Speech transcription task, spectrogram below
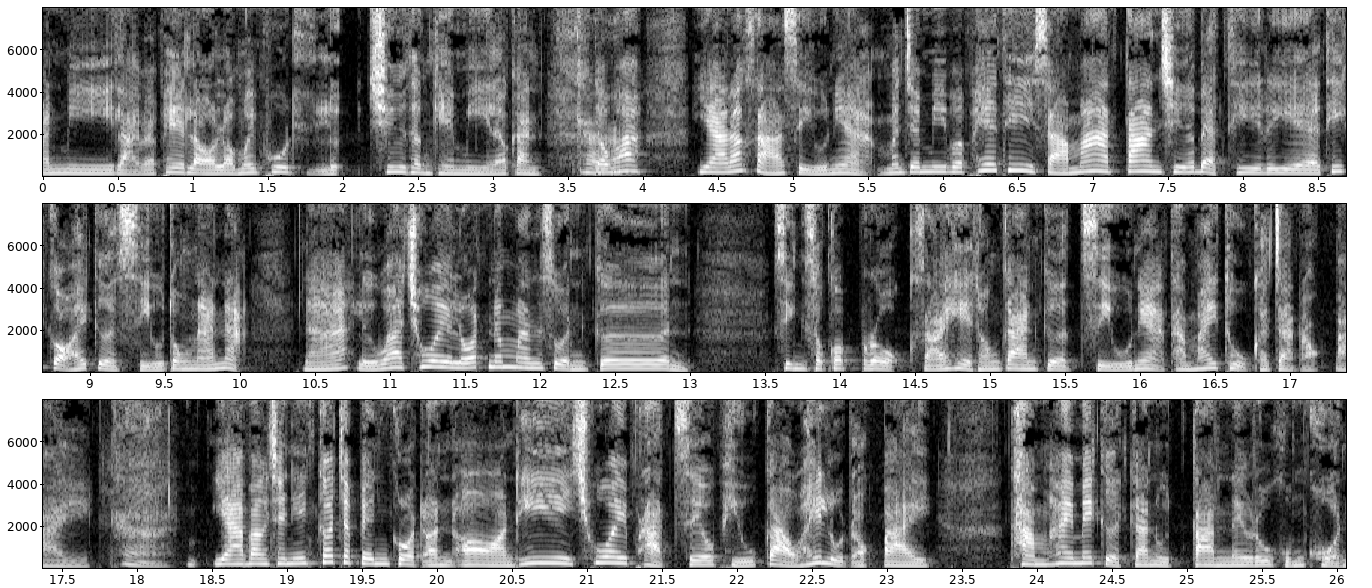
มันมีหลายประเภทเราเราไม่พูดชื่อทางเคมีแล้วกันค่ะแต่ว่ายารักษาสิวเนี่ยมันจะมีประเภทที่สามารถต้านเชื้อแบคทีเรียที่ก่อให้เกิดสิวตรงนั้นน่ะนะหรือว่าช่วยลดน้ำมันส่วนเกิน สิ่งสกปรกสาเหตุของการเกิดสิวเนี่ยทำให้ถูกขจัดออกไปค่ะยาบางชนิดก็จะเป็นกรดอ่อนๆ ที่ช่วยผลัดเซลล์ผิวเก่าให้หลุดออกไปทำให้ไม่เกิดการอุดตันในรูขุมขน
